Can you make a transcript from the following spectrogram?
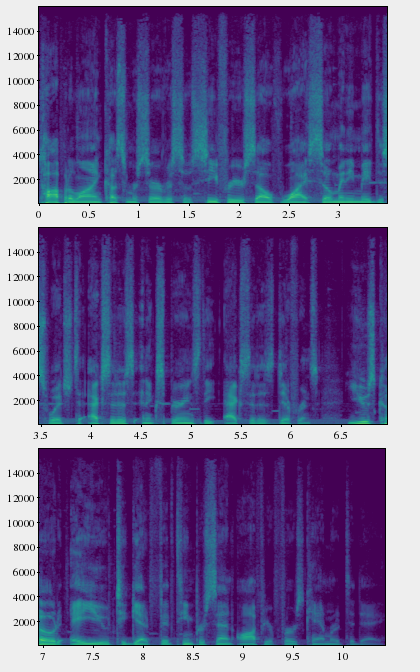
Top of the line customer service. So see for yourself why so many made the switch to Exodus and experience the Exodus difference. Use code AU to get 15% off your first camera today.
